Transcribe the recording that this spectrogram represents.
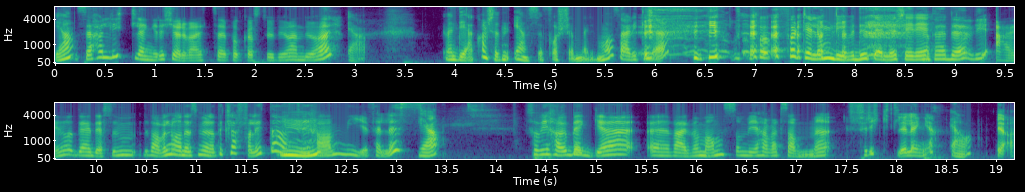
Ja. så jeg har litt lengre kjørevei til podkaststudioet enn du har. Men det er kanskje den eneste forskjellen mellom oss, er det ikke det? ja, det, For, fortell om livet ditt ellers, Siri. det, er det. Vi er jo, det, er det, som, det var vel noe av det som gjorde at det klaffa litt, da. At vi Mhm. har mye felles. Ja. For vi har jo begge eh, hver vår mann som vi har vært sammen med fryktelig lenge. Ja. Ja.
